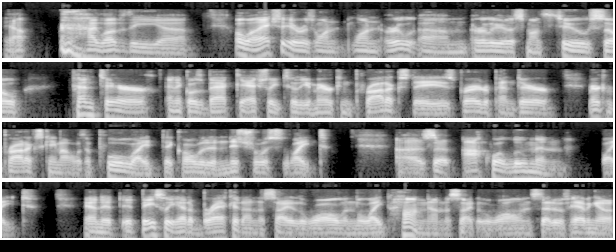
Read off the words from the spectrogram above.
yeah. I love the. Uh, oh well, actually, there was one one early, um, earlier this month too. So Pentair, and it goes back actually to the American Products days prior to Pentair. American Products came out with a pool light. They called it Nicheless Light. Uh, it's an Aqualumin light, and it it basically had a bracket on the side of the wall, and the light hung on the side of the wall instead of having a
